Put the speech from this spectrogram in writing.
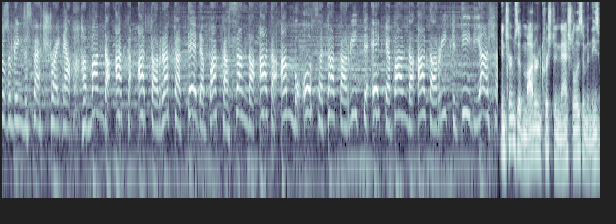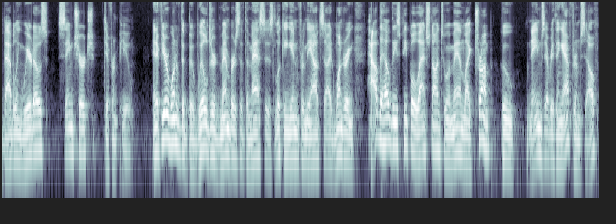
angels are being dispatched right now. Hamanda aka ata teda baka sanda ata ambo osa kata rite eke banda ata asha. In terms of modern Christian nationalism and these babbling weirdos, same church, different pew. And if you're one of the bewildered members of the masses looking in from the outside, wondering how the hell these people latched onto a man like Trump, who names everything after himself,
